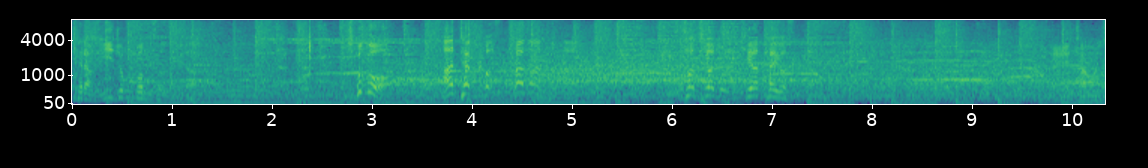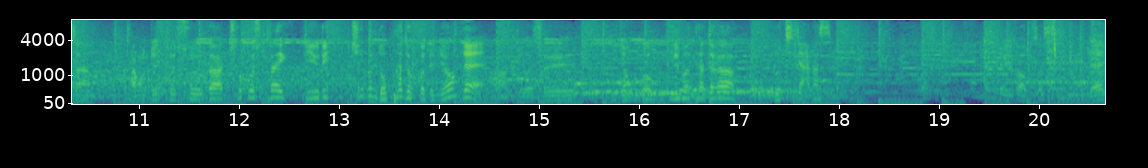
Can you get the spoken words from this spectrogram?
베테랑 이종범 선수입니다. 초구 안타커 스타트 안타다. 스타트가 좋은 기아 타이거스입니다. 네, 장원삼 장원준 투수가 초구 스트라이크 비율이 최근 높아졌거든요. 네. 아, 그것을 이정범 1번 타자가 놓치지 않았습니다. 여유가 없었습니다. 네.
